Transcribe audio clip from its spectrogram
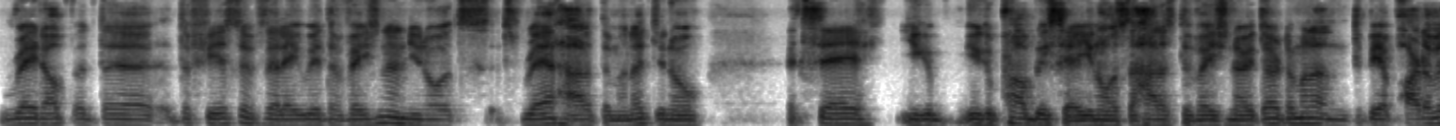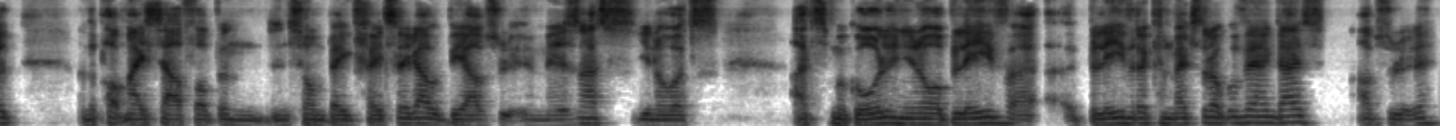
right up at the the face of the lightweight division, and you know it's it's red hot at the minute. You know, it's say you could you could probably say you know it's the hottest division out there at the minute, and to be a part of it and to put myself up in, in some big fights like that would be absolutely amazing. That's you know it's that's my goal, and you know I believe I believe that I can mix it up with them guys. Absolutely.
